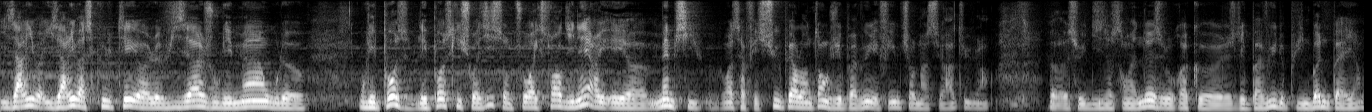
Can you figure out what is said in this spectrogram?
Ils, arrivent, ils arrivent à sculpter euh, le visage ou les mains ou, le, ou les poses. Les poses qu'ils choisissent sont toujours extraordinaires. Et, euh, même si, moi ça fait super longtemps que je n'ai pas vu les films sur Nosferatu. Hein. celui de 1922, je crois que je ne l'ai pas vu depuis une bonne paille. Hein.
